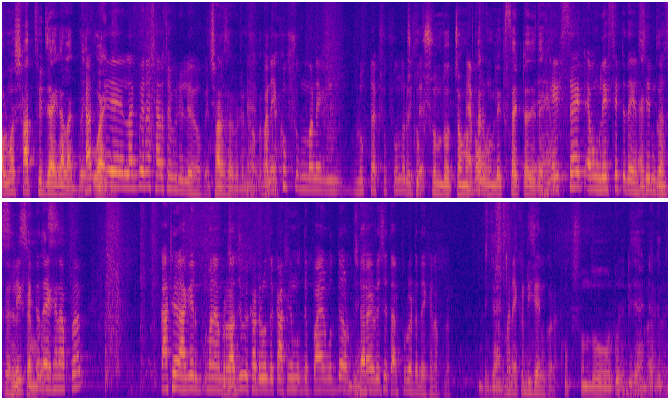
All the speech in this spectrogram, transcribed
অলমোস্ট সাত ফিট জায়গা লাগবে ফিটে লাগবে না সাড়ে ছয় ফিট হলে হবে। সাড়ে ছয় ফিটের হবে মানে খুব মানে লুকটা খুব সুন্দর হয়েছে খুব সুন্দর চমৎকার এবং লেগ সাইডটা দেখেন। হেড সাইড এবং লেগ সাইডটা দেখেন সেম কাজ করে। লেগ সাইডটা দেখেন আপনার কাঠের আগের মানে আমরা রাজুকের কাঠের মধ্যে কাঠের মধ্যে পায়ের মধ্যে দাঁড়ায় রয়েছে তার পুরোটা দেখেন আপনার। ডিজাইন মানে একটা ডিজাইন করা। খুব সুন্দর করে ডিজাইনটা কিন্তু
